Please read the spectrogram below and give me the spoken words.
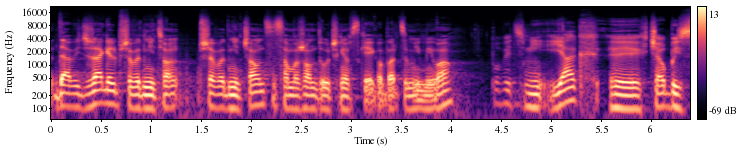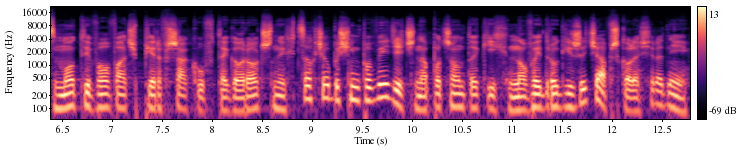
Dawid Żagiel, przewodniczą- przewodniczący samorządu uczniowskiego. Bardzo mi miło. Powiedz mi, jak y, chciałbyś zmotywować pierwszaków tegorocznych? Co chciałbyś im powiedzieć na początek ich nowej drogi życia w szkole średniej?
